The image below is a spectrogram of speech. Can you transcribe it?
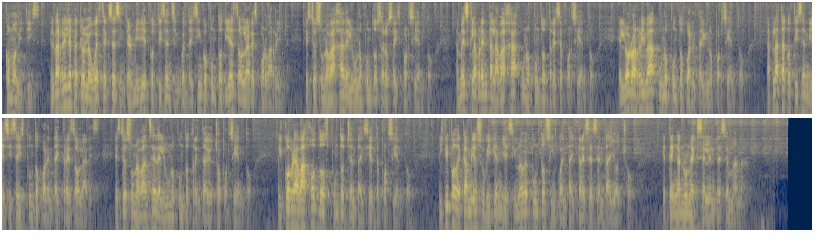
Commodities. El barril de petróleo West Texas Intermediate cotiza en 55.10 dólares por barril. Esto es una baja del 1.06%. La mezcla Brent a la baja 1.13%. El oro arriba 1.41%. La plata cotiza en 16.43 dólares. Esto es un avance del 1.38%. El cobre abajo 2.87%. El tipo de cambio se ubica en 19.5368. Que tengan una excelente semana.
